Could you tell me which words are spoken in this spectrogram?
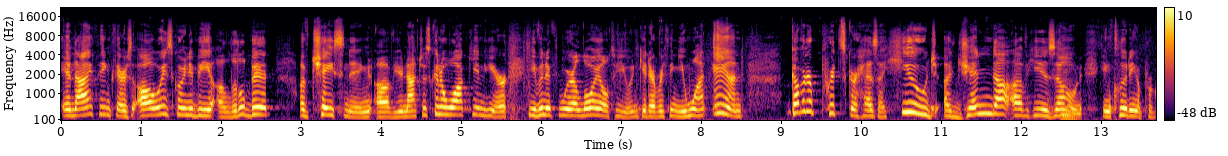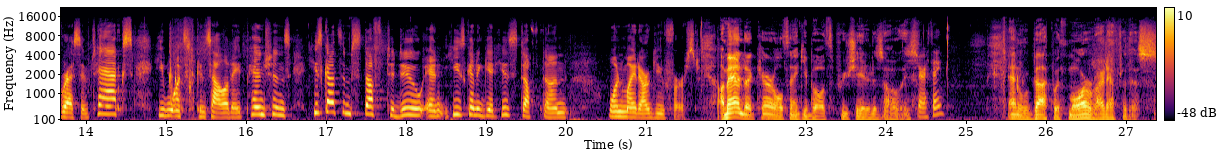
and I think there's always going to be a little bit of chastening of you're not just going to walk in here, even if we're loyal to you and get everything you want. And Governor Pritzker has a huge agenda of his hmm. own, mm. including a progressive tax. He wants to consolidate pensions. He's got some stuff to do, and he's going to get his stuff done one might argue first. Amanda, Carol, thank you both. Appreciate it as always. Sure thing. And we're back with more right after this.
